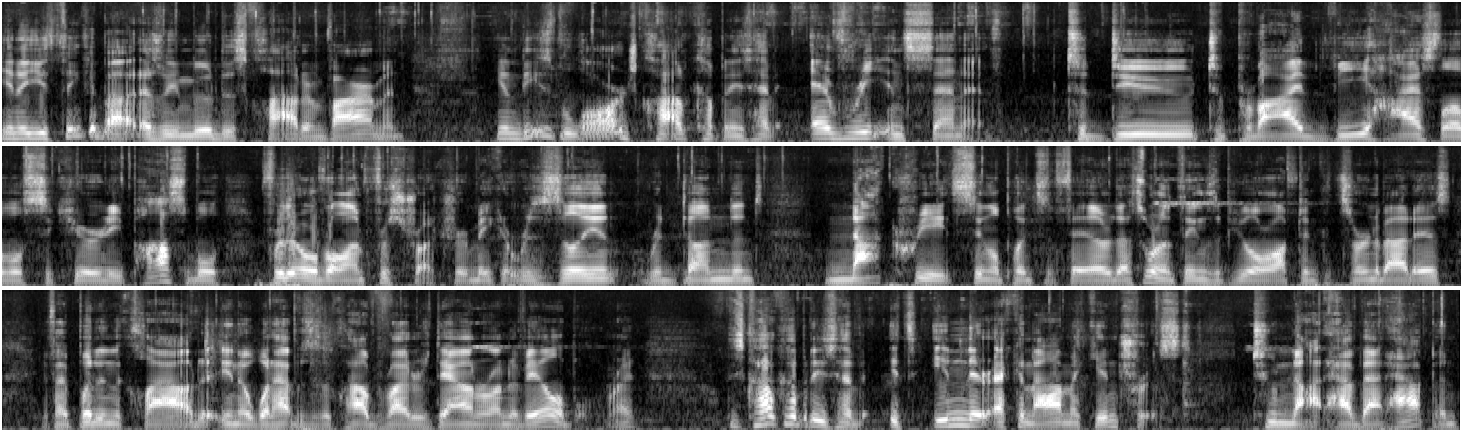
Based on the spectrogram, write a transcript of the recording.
you know, you think about as we move to this cloud environment, you know, these large cloud companies have every incentive to do to provide the highest level of security possible for their overall infrastructure, make it resilient, redundant, not create single points of failure. That's one of the things that people are often concerned about is if I put in the cloud, you know, what happens if the cloud provider is down or unavailable, right? These cloud companies have it's in their economic interest to not have that happen.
